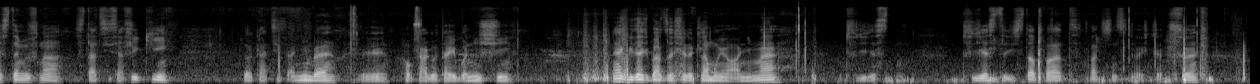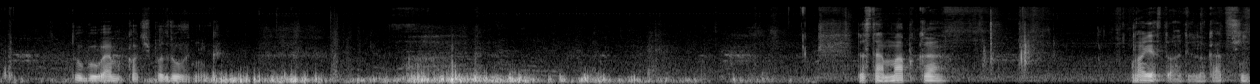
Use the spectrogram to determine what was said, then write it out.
Jestem już na stacji Safiki, lokacji z anime y, Hokago Taibonishi. Jak widać bardzo się reklamują anime. 30, 30 listopad 2023. Tu byłem koci podróżnik. Dostałem mapkę. No jest trochę tych lokacji.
